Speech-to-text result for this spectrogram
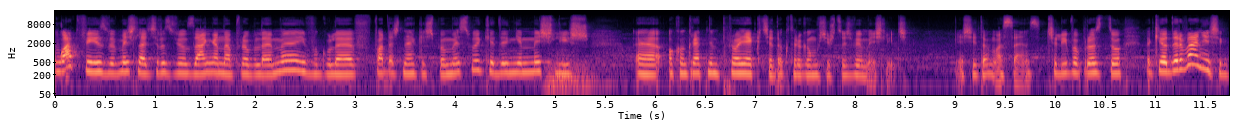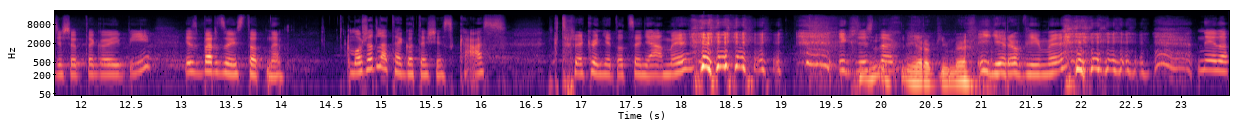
łatwiej jest wymyślać rozwiązania na problemy i w ogóle wpadać na jakieś pomysły, kiedy nie myślisz e, o konkretnym projekcie, do którego musisz coś wymyślić jeśli to ma sens. Czyli po prostu takie oderwanie się gdzieś od tego AB jest bardzo istotne. Może dlatego też jest kas, którego nie doceniamy. I gdzieś tam... Nie robimy. I nie robimy. nie no,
